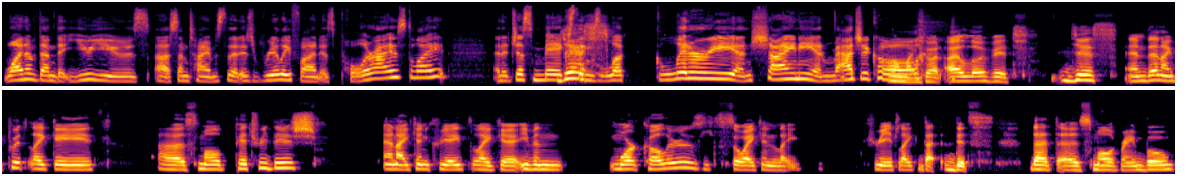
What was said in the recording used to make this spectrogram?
one of them that you use uh, sometimes that is really fun is polarized light, and it just makes Yes. things look glittery and shiny and magical. Oh my god, I love it. Yes, and then I put like a, a small petri dish, and I can create like uh, even more colors, so I can like create like that this that uh, small rainbow.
